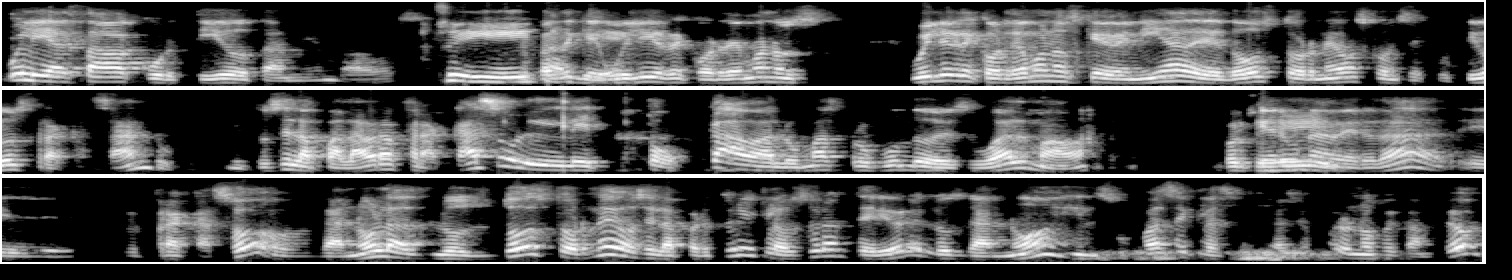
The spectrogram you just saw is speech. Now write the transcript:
Willy ya estaba curtido también, vamos. Sí. Aparte que Willy, recordémonos, Willy, recordémonos que venía de dos torneos consecutivos fracasando. Y entonces la palabra fracaso le tocaba lo más profundo de su alma, ¿va? porque sí. era una verdad. Eh, fracasó, ganó las, los dos torneos, el apertura y clausura anteriores, los ganó en su fase de clasificación, pero no fue campeón.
